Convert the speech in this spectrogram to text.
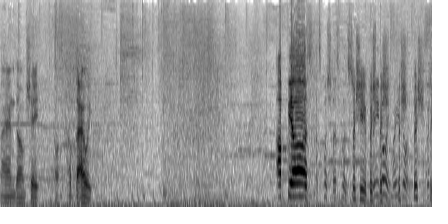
ما عندهم شيء. الضعوي ابيوس بس بوش ليتس بوش بوشي بوش بوش بوش بوش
